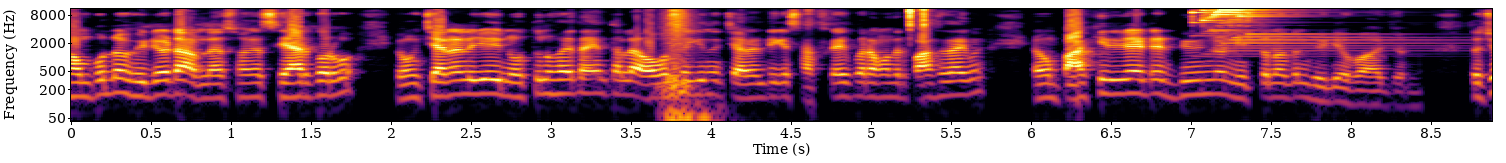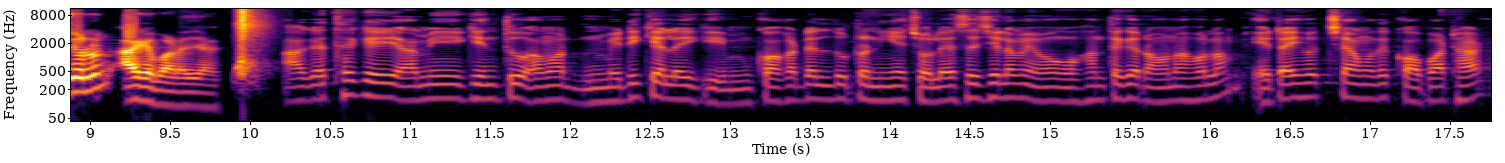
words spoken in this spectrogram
সম্পূর্ণ ভিডিওটা আপনাদের সঙ্গে শেয়ার করব এবং চ্যানেলে যদি নতুন হয়ে থাকেন, তাহলে অবশ্যই কিন্তু চ্যানেলটিকে সাবস্ক্রাইব করে আমাদের পাশে থাকবেন এবং পাখি রিলেটেড বিভিন্ন নিত্য নতুন ভিডিও পাওয়ার জন্য। তো চলুন, আগে বাড়া যাক। আগে থেকেই আমি কিন্তু আমার মেডিকেলে ককাটেল দুটো নিয়ে চলে এসেছিলাম এবং ওখান থেকে রওনা হলাম। এটাই হচ্ছে আমাদের কপাট হাট।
